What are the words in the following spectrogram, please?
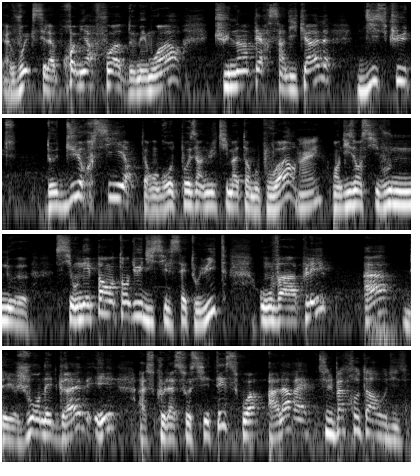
avouez que c'est la première fois de mémoire qu'une intersyndicale discute de durcir, en gros de poser un ultimatum au pouvoir, en disant si, vous ne, si on n'est pas entendu d'ici le 7 ou 8, on va appeler à des journées de grève et à ce que la société soit à l'arrêt. Ce n'est pas trop tard, vous dites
